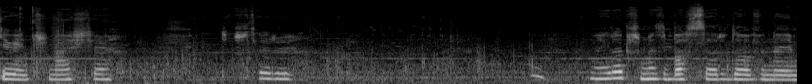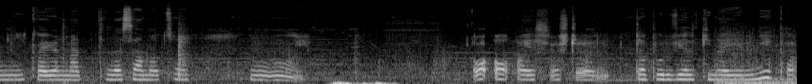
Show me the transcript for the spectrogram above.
9, 13, 4. Najlepszym jest bastardowy najemnika i on ma tyle samo co mój. O, o, o, jest jeszcze topór wielki najemnika.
